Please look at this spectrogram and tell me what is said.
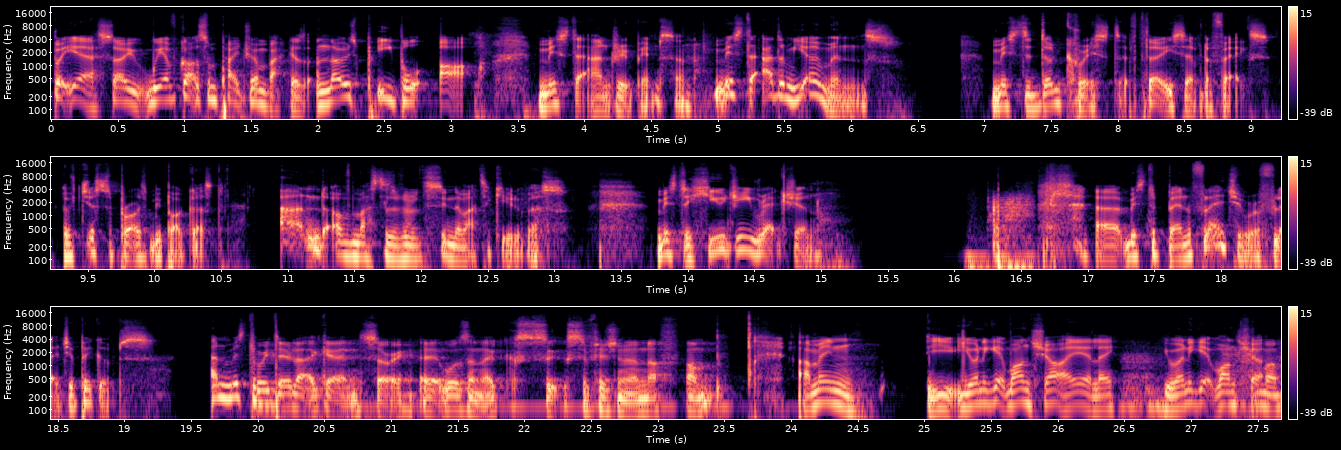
But yeah, so we have got some Patreon backers, and those people are Mr. Andrew Bimson, Mr. Adam Yeomans, Mr. Doug Christ of 37 Effects, of Just Surprised Me podcast, and of Masters of the Cinematic Universe, Mr. Hugh G. Rection, uh, Mr. Ben Fletcher of Fletcher Pickups, and Mr. Can we do that again? Sorry, it wasn't a sufficient enough bump. I mean, you, you only get one shot here, Lee. You only get one shot. Come on.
